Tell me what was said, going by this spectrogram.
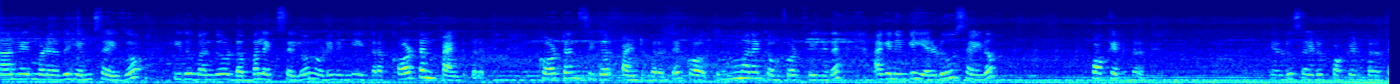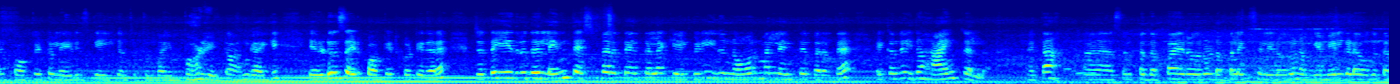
ನಾನು ವೇರ್ ಮಾಡಿರೋದು ಹೆಮ್ ಸೈಜು ಇದು ಬಂದು ಡಬಲ್ ಎಕ್ಸೆಲ್ಲು ನೋಡಿ ನಿಮಗೆ ಈ ಥರ ಕಾಟನ್ ಪ್ಯಾಂಟ್ ಬರುತ್ತೆ. ಕಾಟನ್ ಸಿಗರ್ ಪ್ಯಾಂಟ್ ಬರುತ್ತೆ. ತುಂಬಾ ಕಂಫರ್ಟ್ ಫೀಲ್ ಇದೆ. ಹಾಗೆ ನಿಮಗೆ ಎರಡೂ ಸೈಡು ಪಾಕೆಟ್ ಬರುತ್ತೆ. ಎರಡೂ ಸೈಡು ಪಾಕೆಟ್ ಬರುತ್ತೆ. ಪಾಕೆಟ್ ಲೇಡೀಸ್ಗೆ ಈಗಂತೂ ತುಂಬ ಇಂಪಾರ್ಟೆಂಟು ಹಂಗಾಗಿ ಎರಡೂ ಸೈಡ್ ಪಾಕೆಟ್ ಕೊಟ್ಟಿದ್ದಾರೆ. ಜೊತೆಗೆ ಇದ್ರದ್ದು ಲೆಂತ್ ಎಷ್ಟು ಬರುತ್ತೆ ಅಂತೆಲ್ಲ ಕೇಳ್ಬಿಡಿ. ಇದು ನಾರ್ಮಲ್ ಲೆಂತೇ ಬರುತ್ತೆ. ಯಾಕಂದರೆ ಇದು ಹ್ಯಾಂಕಲ್ ಆಯಿತಾ? ಸ್ವಲ್ಪ ದಪ್ಪ ಇರೋರು ಡಬಲ್ ಎಕ್ಸೆಲ್ ಇರೋರು ನಮಗೆ ಮೇಲ್ಗಡೆ ಹೋಗುತ್ತೆ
